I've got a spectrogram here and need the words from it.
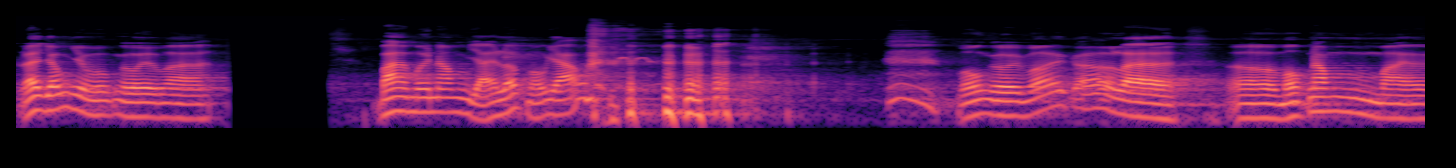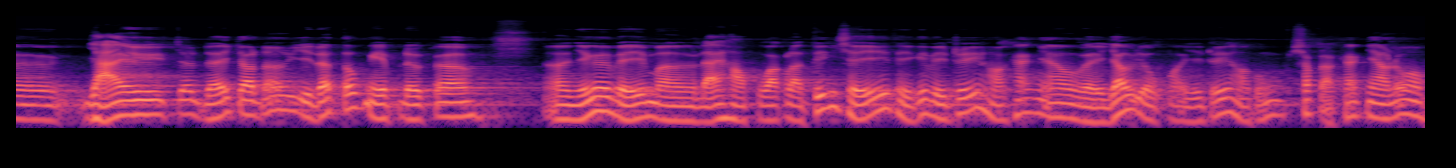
đó giống như một người mà 30 năm dạy lớp mẫu giáo. Một người mới có là uh, một năm mà dạy cho để cho nó gì đó tốt nghiệp được uh, uh, những cái vị mà đại học hoặc là tiến sĩ thì cái vị trí họ khác nhau về giáo dục và vị trí họ cũng sắp đặt khác nhau đúng không?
